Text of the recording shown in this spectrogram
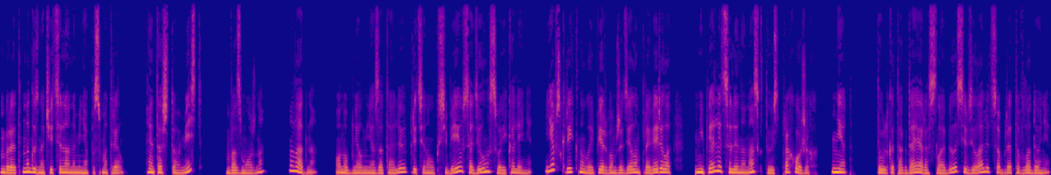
Брэд многозначительно на меня посмотрел. «Это что, месть?» «Возможно». «Ладно». Он обнял меня за талию, притянул к себе и усадил на свои колени. Я вскрикнула и первым же делом проверила, не пялится ли на нас кто из прохожих. Нет. Только тогда я расслабилась и взяла лицо Бретта в ладони.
